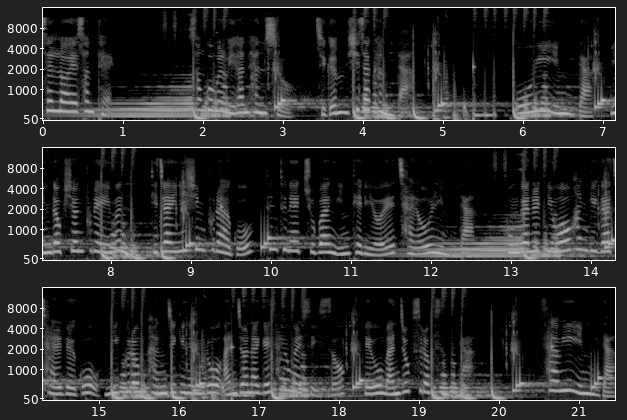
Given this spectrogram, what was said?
셀러의 선택. 성공을 위한 한 수. 지금 시작합니다. 5위입니다. 인덕션 프레임은 디자인이 심플하고 튼튼해 주방 인테리어에 잘 어울립니다. 공간을 띄워 환기가 잘 되고 미끄럼 방지 기능으로 안전하게 사용할 수 있어 매우 만족스럽습니다. 4위입니다.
